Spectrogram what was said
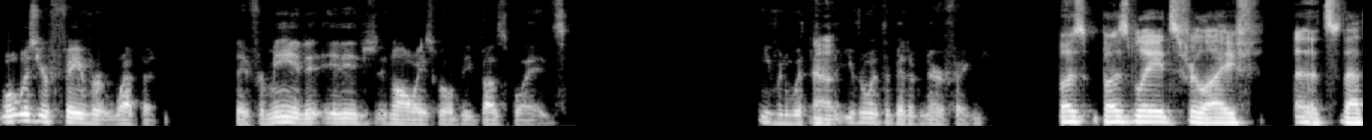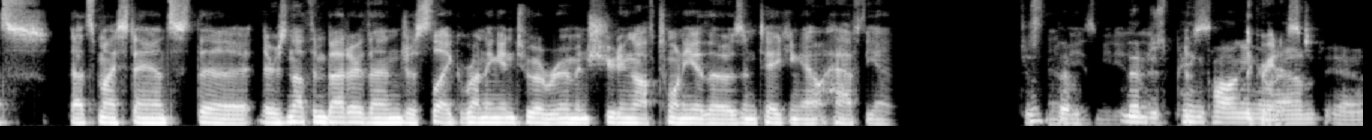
what was your favorite weapon? Say for me, it it is and always will be buzz blades. Even with the, No. even with a bit of nerfing. Buzz Buzzblades for life. That's that's that's my stance. The there's nothing better than just like running into a room and shooting off 20 of those and taking out half the Just them, them just ping the ponging around. Yeah.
